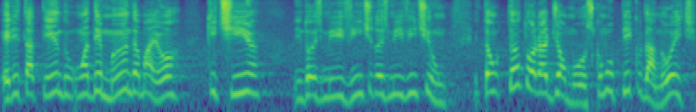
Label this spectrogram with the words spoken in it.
ele está tendo uma demanda maior que tinha em 2020 e 2021. Então, tanto o horário de almoço como o pico da noite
